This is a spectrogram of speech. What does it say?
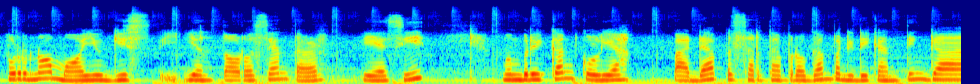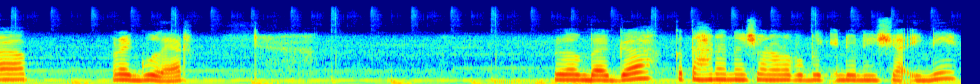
Purnomo Yugis Yantoro Center, PSI, memberikan kuliah pada peserta program pendidikan tinggal reguler Lembaga Ketahanan Nasional Republik Indonesia ini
